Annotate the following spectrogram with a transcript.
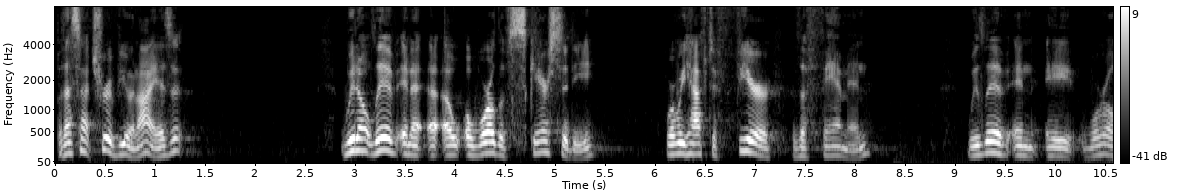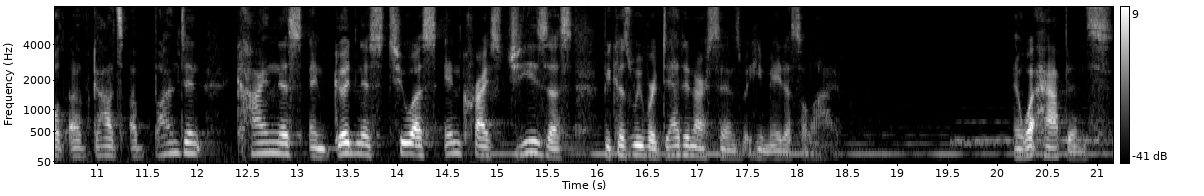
But that's not true of you and I, is it? We don't live in a, a, a world of scarcity where we have to fear the famine. We live in a world of God's abundant kindness and goodness to us in Christ Jesus because we were dead in our sins, but He made us alive. And what happens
